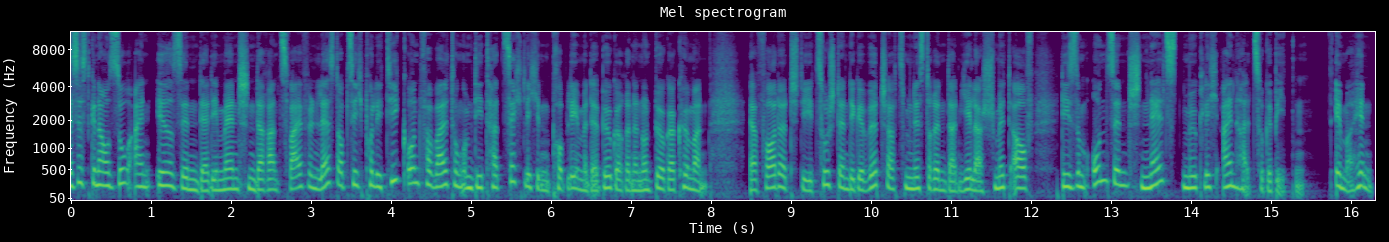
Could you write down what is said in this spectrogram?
Es ist genau so ein Irrsinn, der die Menschen daran zweifeln lässt, ob sich Politik und Verwaltung um die tatsächlichen Probleme der Bürgerinnen und Bürger kümmern. Er fordert die zuständige Wirtschaftsministerin Daniela Schmidt auf, diesem Unsinn schnellstmöglich Einhalt zu gebieten. Immerhin,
